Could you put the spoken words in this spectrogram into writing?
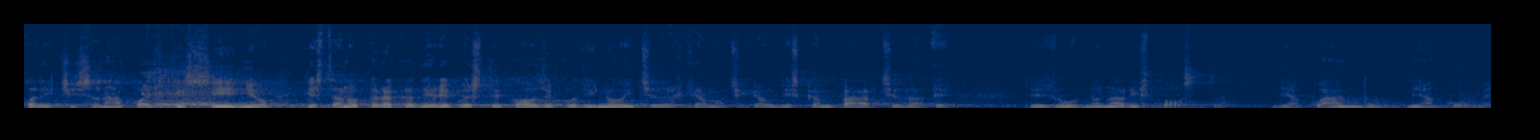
Quale ci sarà qualche segno che stanno per accadere queste cose, così noi cerchiamo, cerchiamo di scamparcela e Gesù non ha risposta, né a quando né a come,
